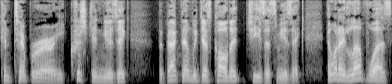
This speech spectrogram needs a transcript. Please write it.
contemporary Christian music. But back then we just called it Jesus music. And what I loved was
